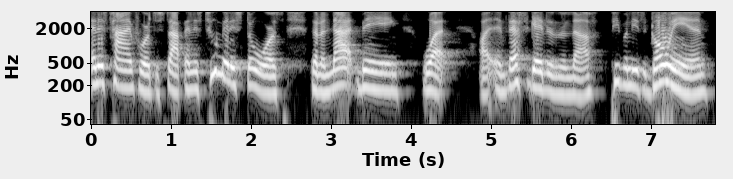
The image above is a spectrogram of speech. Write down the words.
and it's time for it to stop. And there's too many stores that are not being what uh, investigated enough. People need to go in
